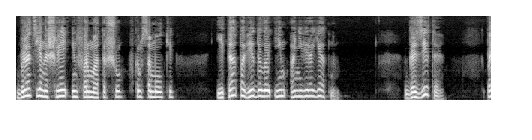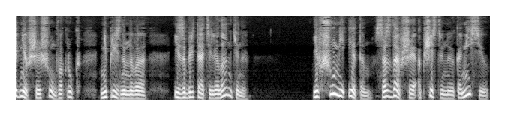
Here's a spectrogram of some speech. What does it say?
Братья нашли информаторшу в комсомолке, и та поведала им о невероятном. Газета, поднявшая шум вокруг непризнанного изобретателя Ланкина, и в шуме этом создавшая общественную комиссию,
